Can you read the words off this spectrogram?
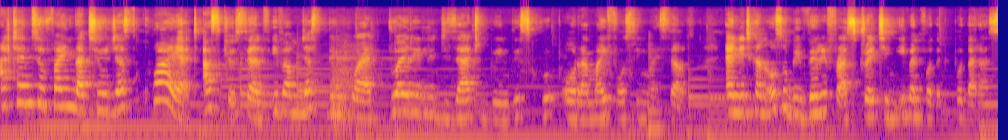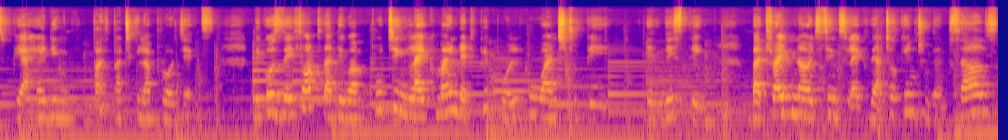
at times you find that you're just quiet. Ask yourself if I'm just being quiet, do I really desire to be in this group or am I forcing myself? And it can also be very frustrating, even for the people that are spearheading particular projects, because they thought that they were putting like minded people who want to be in this thing. But right now it seems like they're talking to themselves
